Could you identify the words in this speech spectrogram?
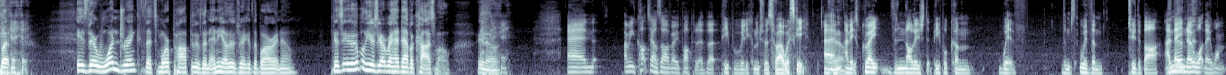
But is there one drink that's more popular than any other drink at the bar right now? Because a couple of years ago, I had to have a Cosmo. You know, And I mean, cocktails are very popular, but people really come to us for our whiskey, um, and it's great the knowledge that people come with them with them to the bar, and, And they then- know what they want.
